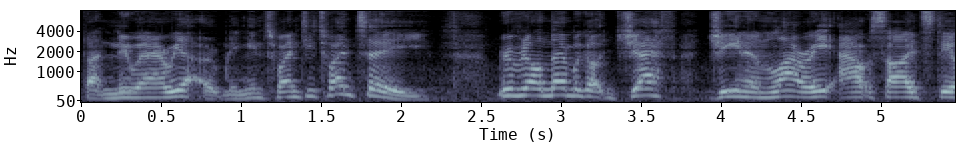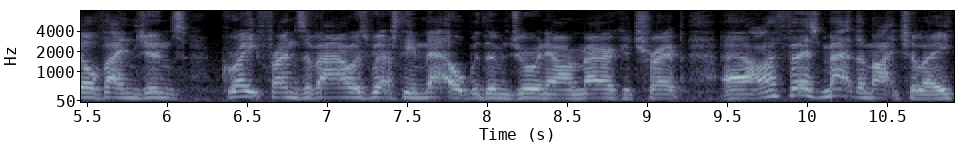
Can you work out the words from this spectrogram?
That new area opening in 2020. Moving on then, we've got Jeff, Gene and Larry outside Steel Vengeance. great friends of ours. We actually met up with them during our America trip. Uh, I first met them actually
